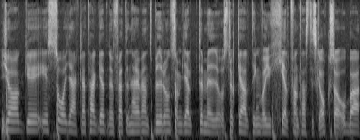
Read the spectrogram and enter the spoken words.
jag eh, är så jäkla taggad nu för att den här eventbyrån som hjälpte mig och strucka allting var ju helt fantastiska också. Och bara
